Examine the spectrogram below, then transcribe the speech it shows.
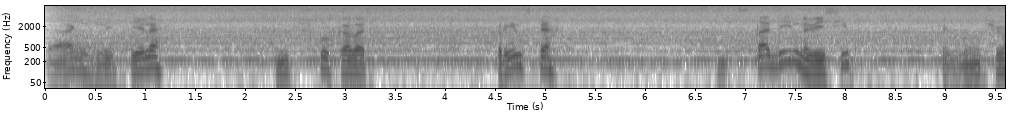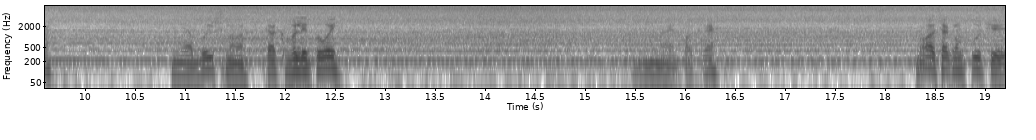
Так, взлетели. Ну, что сказать в принципе, стабильно висит. Как бы ничего необычного. Как влитой. Не знаю, пока. Ну, во всяком случае,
